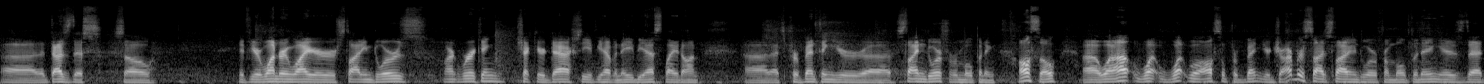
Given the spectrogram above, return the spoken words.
uh, that does this. So if you're wondering why your sliding doors aren't working, check your dash, see if you have an ABS light on. Uh, that's preventing your uh, sliding door from opening. Also, uh, what, what, what will also prevent your driver's side sliding door from opening is that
